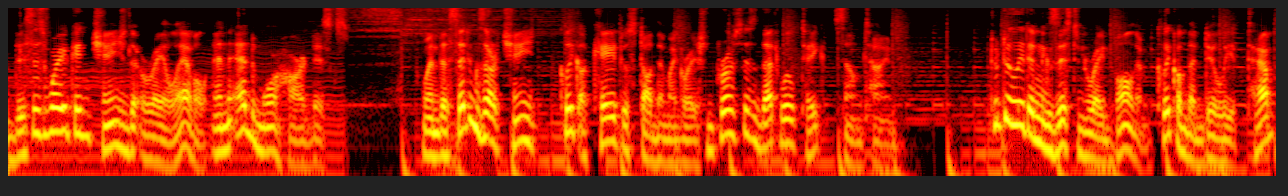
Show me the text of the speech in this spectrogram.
This is where you can change the array level and add more hard disks. When the settings are changed, click OK to start the migration process that will take some time. To delete an existing RAID volume, click on the Delete tab,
